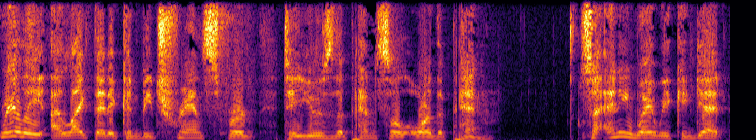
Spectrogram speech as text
Really, I like that it can be transferred to use the pencil or the pen. So any way we could get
